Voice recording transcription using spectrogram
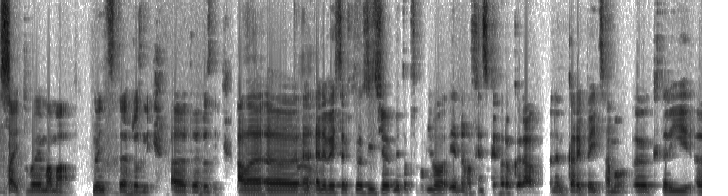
Saj tvoje mama. No nic, to je hrozný. Uh, to je hrozný. Ale uh, No. anyway jsem chtěl říct, že mi to připomnělo jednoho finského rockera, jmenem Kari Pejtsamo, uh, který uh,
